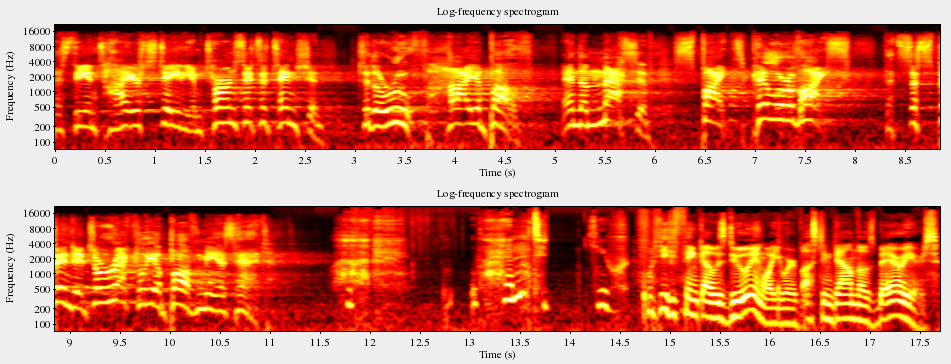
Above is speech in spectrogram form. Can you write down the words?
as the entire stadium turns its attention to the roof high above and the massive spiked pillar of ice that's suspended directly above Mia's head. When did you. What do you think I was doing while you were busting down those barriers?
